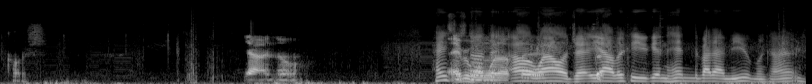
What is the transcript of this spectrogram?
Of course. Yeah, I know. Hey, Everyone went that- up Oh there. wow, Jay, yeah. Look at you getting hit by that mute, McKay.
